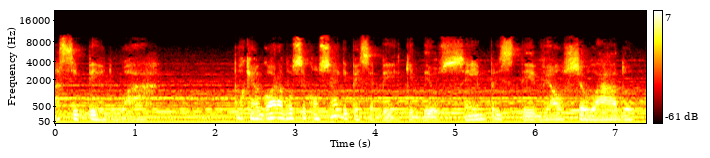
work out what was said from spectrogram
a se perdoar. Porque agora você consegue perceber que Deus sempre esteve ao seu lado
